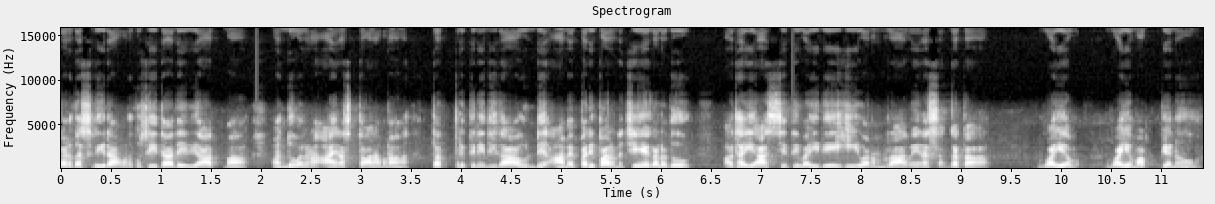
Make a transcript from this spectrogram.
కనుక శ్రీరామునకు సీతాదేవి ఆత్మ. అందువలన ఆయన స్థానమున తత్ప్రతినిధిగా ఉండి ఆమె పరిపాలన చేయగలదు. అధ యాస్యతి వైదేహీ వనం రామేణ సంగత. వయ వయమప్యను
